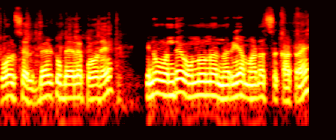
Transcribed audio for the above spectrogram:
ஹோல்சேல் பேல் டு பேலே போகுது. இன்னும் வந்து ஒன்று ஒன்று நிறைய மாடல்ஸ் காட்டுறேன்.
